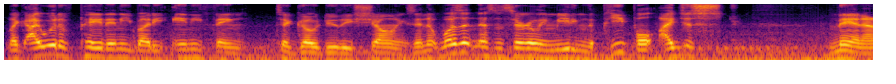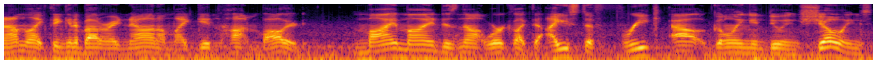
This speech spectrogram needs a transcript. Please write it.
Like, I would have paid anybody anything to go do these showings. And it wasn't necessarily meeting the people. I just, man, and I'm like thinking about it right now and I'm like getting hot and bothered. My mind does not work like that. I used to freak out going and doing showings.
